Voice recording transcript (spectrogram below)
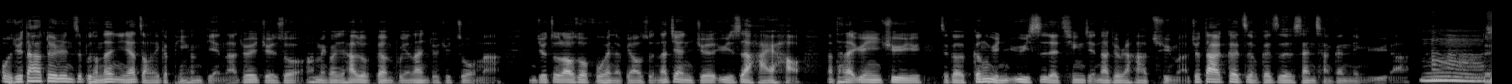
我觉得大家对认知不同，但是你要找到一个平衡点啊，就会觉得说啊，没关系，他如果标准不一样，那你就去做嘛。你就做到说符合你的标准，那既然你觉得浴室还好，那他才愿意去这个耕耘浴室的清洁，那就让他去嘛。就大家各自有各自的擅长跟领域啦。嗯，对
